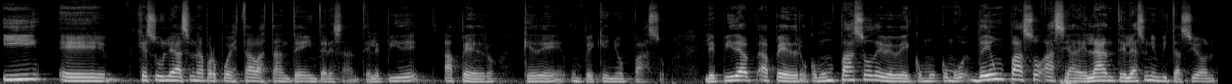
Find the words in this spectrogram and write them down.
Y eh, Jesús le hace una propuesta bastante interesante. Le pide a Pedro que dé un pequeño paso le pide a, Pedro como un paso de bebé, como, como de un paso hacia adelante, le hace una invitación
